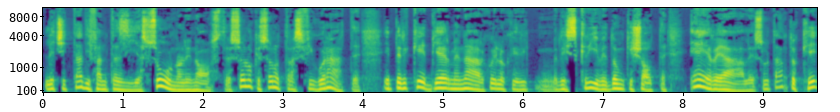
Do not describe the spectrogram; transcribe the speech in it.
le città di fantasia sono le nostre, solo che sono trasfigurate e perché Pierre Menard, quello che riscrive Don Chisciotte, è reale, soltanto che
